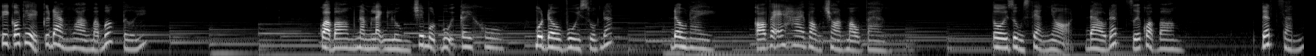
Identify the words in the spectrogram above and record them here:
Khi có thể cứ đàng hoàng mà bước tới. Quả bom nằm lạnh lùng trên một bụi cây khô, Một đầu vùi xuống đất. Đầu này có vẽ hai vòng tròn màu vàng. Tôi dùng xẻng nhỏ đào đất dưới quả bom. Đất rắn,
